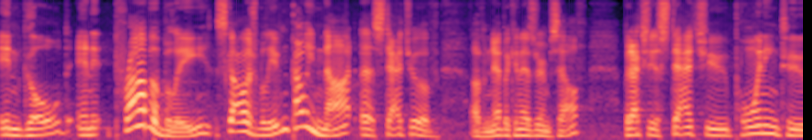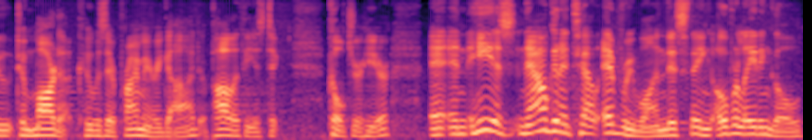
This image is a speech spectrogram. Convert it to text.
in gold. And it probably, scholars believe, and probably not a statue of of Nebuchadnezzar himself, but actually a statue pointing to, to Marduk, who was their primary god, a polytheistic culture here. And, and he is now going to tell everyone this thing overlaid in gold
